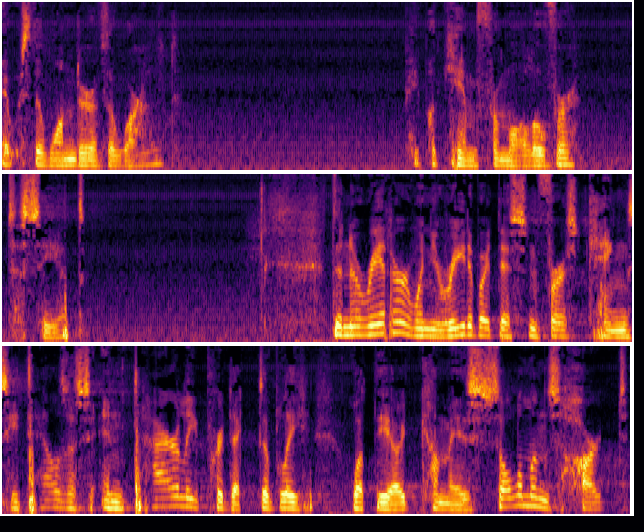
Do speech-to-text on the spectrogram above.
It was the wonder of the world. People came from all over to see it. The narrator, when you read about this in First Kings, he tells us entirely predictably what the outcome is. Solomon's heart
